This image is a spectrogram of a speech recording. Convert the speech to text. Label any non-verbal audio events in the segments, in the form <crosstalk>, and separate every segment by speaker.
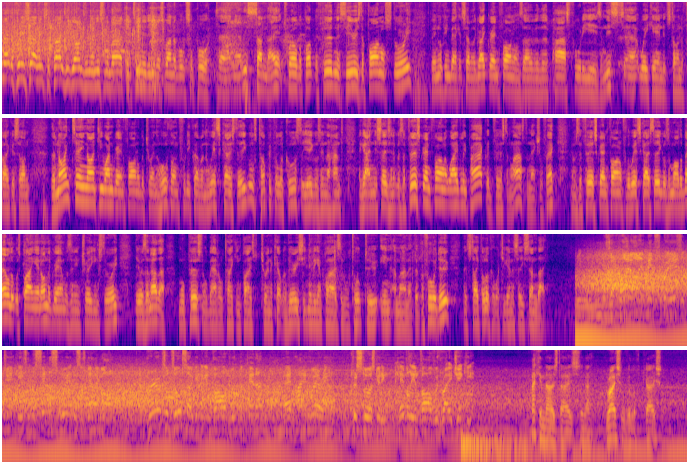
Speaker 1: Back to the Footy Show. Thanks to Crazy Johns and the Nissan Bar continue to give us wonderful support. Uh, now, this Sunday at 12 o'clock, the third in the series, the final story. Been looking back at some of the great grand finals over the past 40 years. And this uh, weekend, it's time to focus on the 1991 grand final between the Hawthorn Footy Club and the West Coast Eagles. Topical, of course, the Eagles in the hunt again this season. It was the first grand final at Waverley Park, good first and last, in actual fact. It was the first grand final for the West Coast Eagles. And while the battle that was playing out on the ground was an intriguing story, there was another more personal battle taking place between a couple of very significant players who we'll talk to in a moment. But before we do, let's take a look at what you're going to see Sunday.
Speaker 2: It's a fight on in mid square. St Jenkins in the centre square. This is going on, and Brereton's also getting involved with McKenna and Mainwaring. Chris Lewis getting heavily involved with Ray Jencke.
Speaker 3: Back in those days, you know, racial vilification.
